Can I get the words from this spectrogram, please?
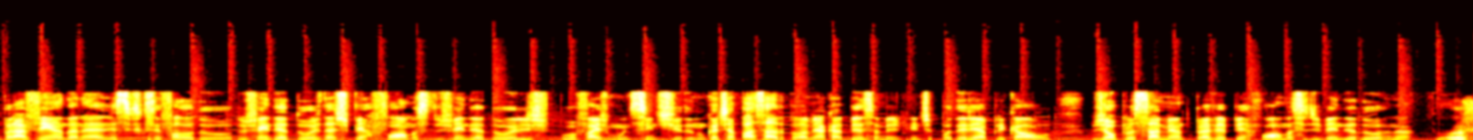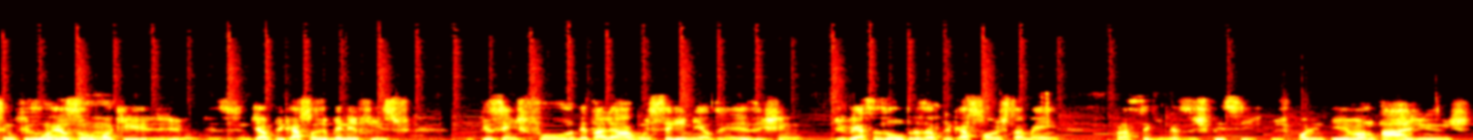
para venda, né? Isso que você falou do, dos vendedores, das performances dos vendedores, pô, faz muito sentido nunca tinha passado pela minha cabeça mesmo que a gente poderia aplicar o geoprocessamento para ver performance de vendedor, né? Assim, fiz um resumo aqui de, de, de aplicações e benefícios, porque se a gente for detalhar alguns segmentos, existem diversas outras aplicações também para segmentos específicos, podem ter vantagens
